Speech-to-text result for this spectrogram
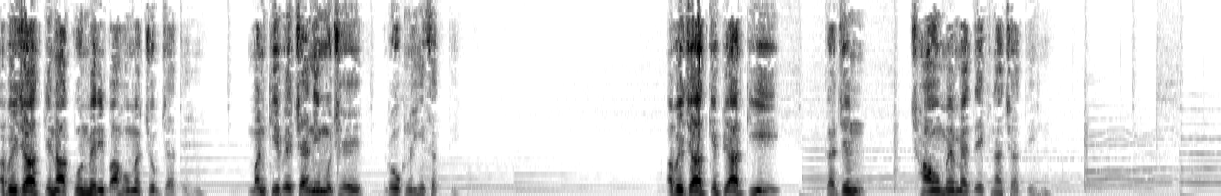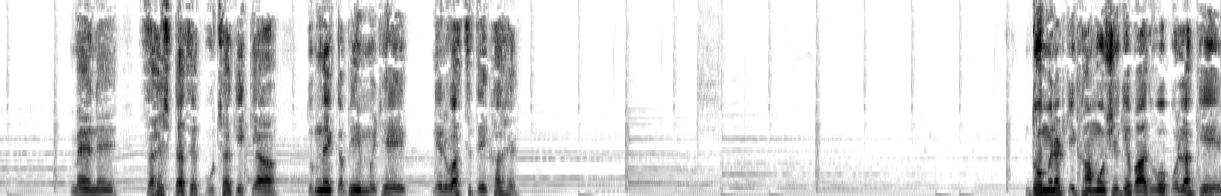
अभिजात के नाखून मेरी बाहों में चुप जाते हैं। मन की बेचैनी मुझे रोक नहीं सकती। अभिजात के प्यार की गजन छाओ में मैं देखना चाहती हूँ। मैंने सहिष्ठा से पूछा कि क्या तुमने कभी मुझे निर्वस्त देखा है? दो मिनट की खामोशी के बाद वो बोला कि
